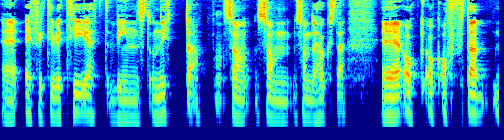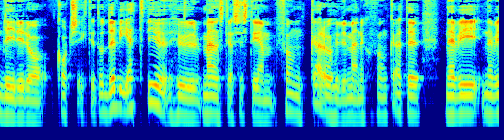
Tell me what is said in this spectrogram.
effektivitet, vinst och nytta som, som, som det högsta. Eh, och, och ofta blir det då kortsiktigt. Och det vet vi ju hur mänskliga system funkar och hur vi människor funkar. Att det, när, vi, när, vi,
